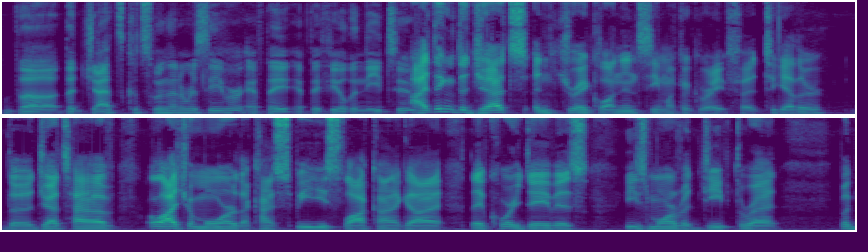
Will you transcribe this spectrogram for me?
the the Jets could swing on a receiver if they if they feel the need to. I think the Jets and Drake London seem like a great fit together. The Jets have Elijah Moore, that kind of speedy slot kind of guy. They have Corey Davis. He's more of a deep threat. But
